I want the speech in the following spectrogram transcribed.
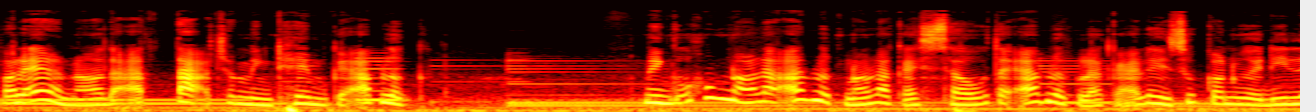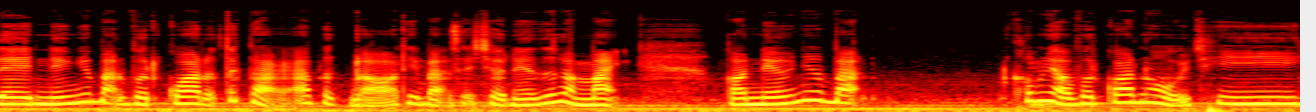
có lẽ là nó đã tạo cho mình thêm một cái áp lực. Mình cũng không nói là áp lực nó là cái xấu, tại áp lực là cái để giúp con người đi lên. Nếu như bạn vượt qua được tất cả áp lực đó thì bạn sẽ trở nên rất là mạnh. Còn nếu như bạn không nhỏ vượt qua nổi thì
